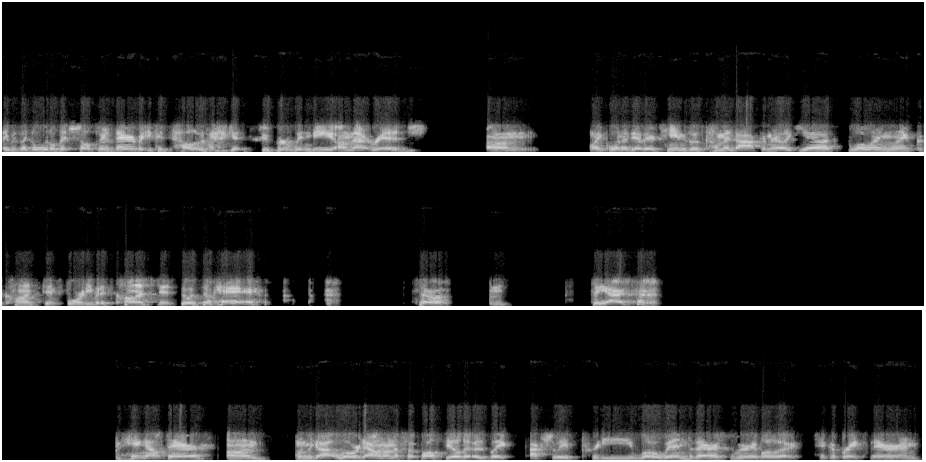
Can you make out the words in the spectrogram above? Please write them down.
it was like a little bit sheltered there, but you could tell it was going to get super windy on that ridge. Um, like one of the other teams was coming back and they're like, yeah, it's blowing like a constant 40, but it's constant, so it's okay. so, um, so yeah, our hang out there. Um, when we got lower down on the football field, it was like actually pretty low wind there, so we were able to like, take a break there and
